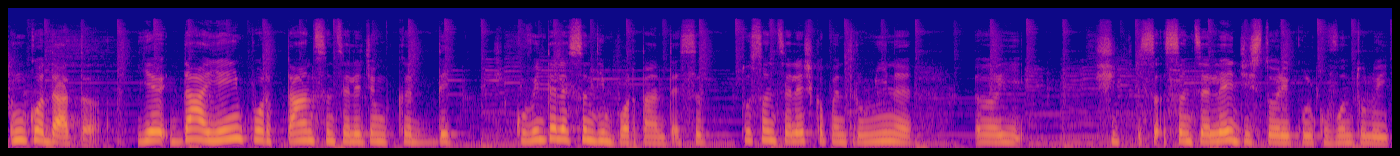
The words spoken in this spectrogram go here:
Încă o dată, e, da, e important să înțelegem că de, cuvintele sunt importante, să, tu să înțelegi că pentru mine uh, și să, să înțelegi istoricul cuvântului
